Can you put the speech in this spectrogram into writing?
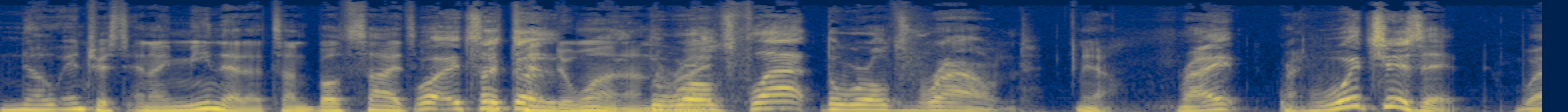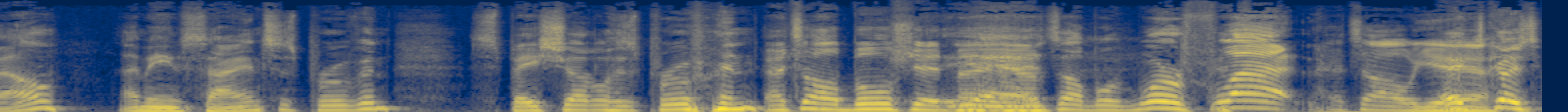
no interest. And I mean that. It's on both sides. Well, it's like the, 10 to 1 on the, the, world's right. flat, the world's round. Yeah. right? Which is it? Well, I mean, science has proven, space shuttle has proven. That's all bullshit, man. Yeah, it's all we're flat. That's all, yeah. It's because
